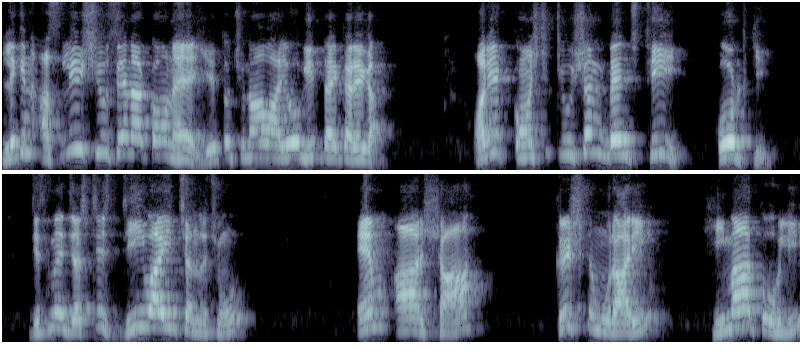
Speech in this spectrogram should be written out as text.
लेकिन असली शिवसेना कौन है, ये तो चुनाव आयोग ही तय करेगा। और एक कॉन्स्टिट्यूशन बेंच थी कोर्ट की, जिसमें justice D Y Chandrachud, M R Shah, Krishna Murari, Hima Kohli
